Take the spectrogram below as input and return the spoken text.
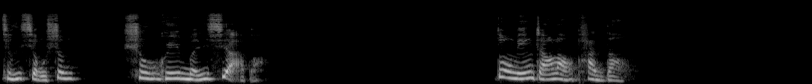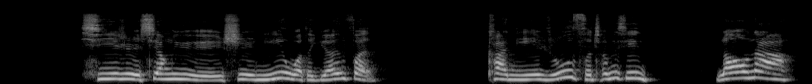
将小生收归门下吧。”洞明长老叹道：“昔日相遇是你我的缘分。”看你如此诚心，老衲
